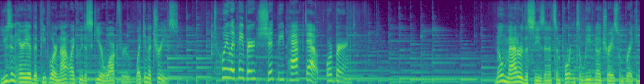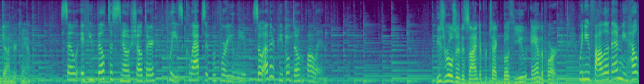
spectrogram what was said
use an area that people are not likely to ski or walk through, like in the trees. Toilet paper should be packed out or burned. No matter the season, it's important to leave no trace when breaking down your camp. So if you built a snow shelter, please collapse it before you leave so other people don't fall in. These rules are designed to protect both you and the park. When you follow them, you help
